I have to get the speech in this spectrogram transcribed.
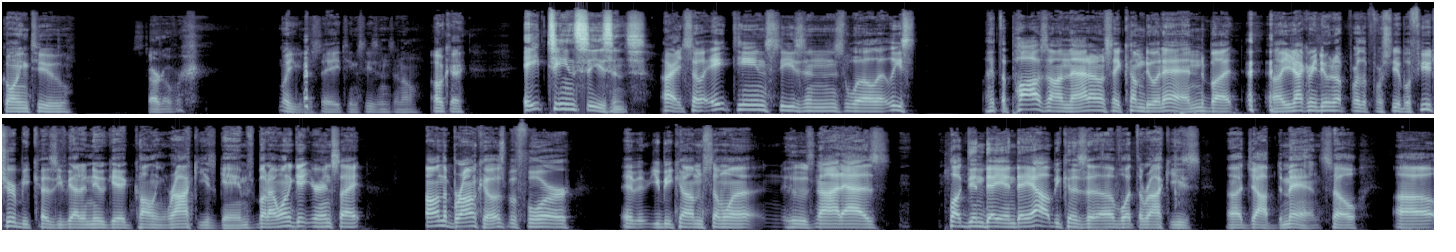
going to Start over. well, you can just say 18 seasons and all. Okay. 18 seasons. All right, so 18 seasons will at least hit the pause on that. I don't say come to an end, but uh, you're not going to be doing it for the foreseeable future because you've got a new gig calling Rockies games. But I want to get your insight on the Broncos before you become someone who's not as plugged in day in day out because of what the Rockies' uh, job demands. So uh,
